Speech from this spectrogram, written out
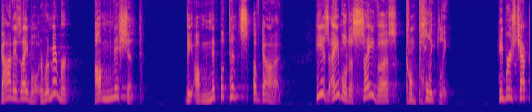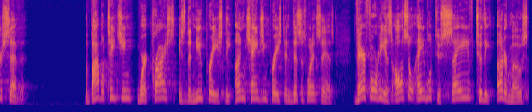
God is able. Remember, omniscient, the omnipotence of God. He is able to save us completely. Hebrews chapter 7. The Bible teaching where Christ is the new priest, the unchanging priest, and this is what it says Therefore, he is also able to save to the uttermost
